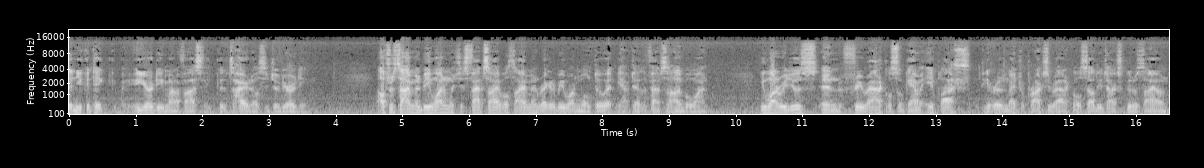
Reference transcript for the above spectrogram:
then you can take uridine monophosphate because it's a higher dosage of uridine. Ultrathiamine B1, which is fat soluble thiamine, regular B1 won't do it. You have to have the fat soluble one. You want to reduce in free radicals, so gamma A plus to get rid of nitroproxy radical, cell detox glutathione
